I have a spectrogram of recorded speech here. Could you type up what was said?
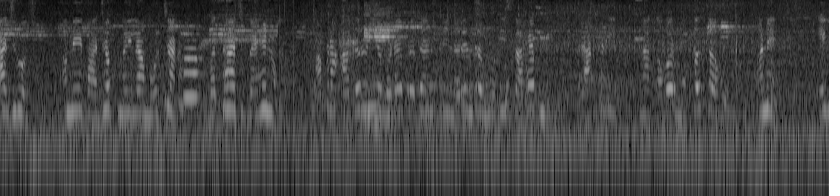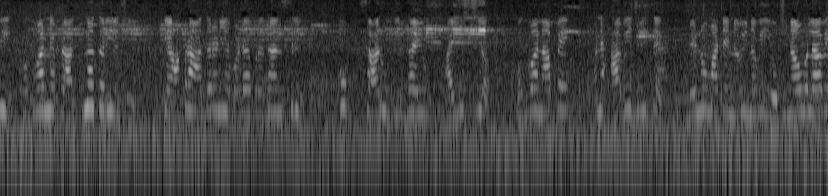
આજ રોજ અમે ભાજપ મહિલા મોરચાના બધા જ બહેનો, આપણા આદરણીય વડાપ્રધાન શ્રી નરેન્દ્ર મોદી સાહેબને રાખડીના કવર મોકલતા હોય અને એવી ભગવાનને પ્રાર્થના કરીએ છીએ કે આપણા આદરણીય વડાપ્રધાન શ્રી ખૂબ સારું દીર્ઘાયુ આયુષ્ય ભગવાન આપે અને આવી જ રીતે બહેનો માટે નવી નવી યોજનાઓ લાવે.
